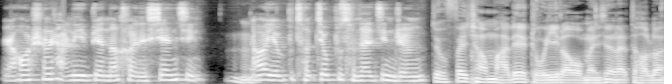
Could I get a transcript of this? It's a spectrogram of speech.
然后生产力变得很先进，嗯然后也不存就不存在竞争。就非常马列主义了。我们现在讨论，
